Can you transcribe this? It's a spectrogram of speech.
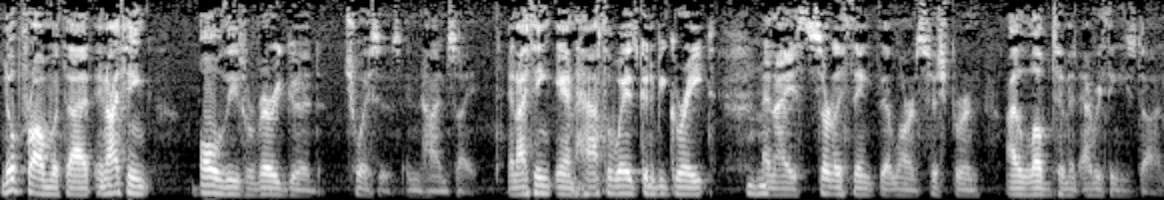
no problem with that, and I think all of these were very good choices in hindsight. And I think Anne Hathaway is going to be great, Mhm. and I certainly think that Laurence Fishburne. I loved him in everything he's done.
